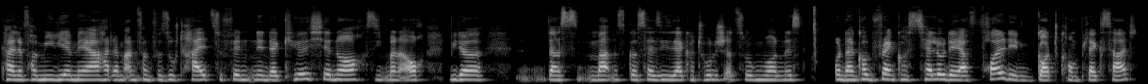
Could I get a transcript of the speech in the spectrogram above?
keine Familie mehr, hat am Anfang versucht Halt zu finden in der Kirche noch, sieht man auch wieder, dass Martin Scorsese sehr katholisch erzogen worden ist. Und dann kommt Frank Costello, der ja voll den Gottkomplex hat,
